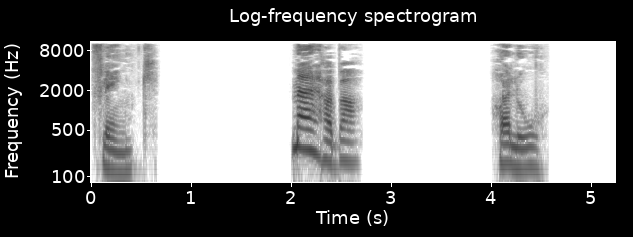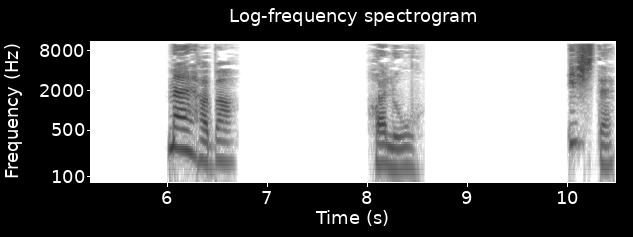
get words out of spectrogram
flink merhaba hallå merhaba hallå işte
